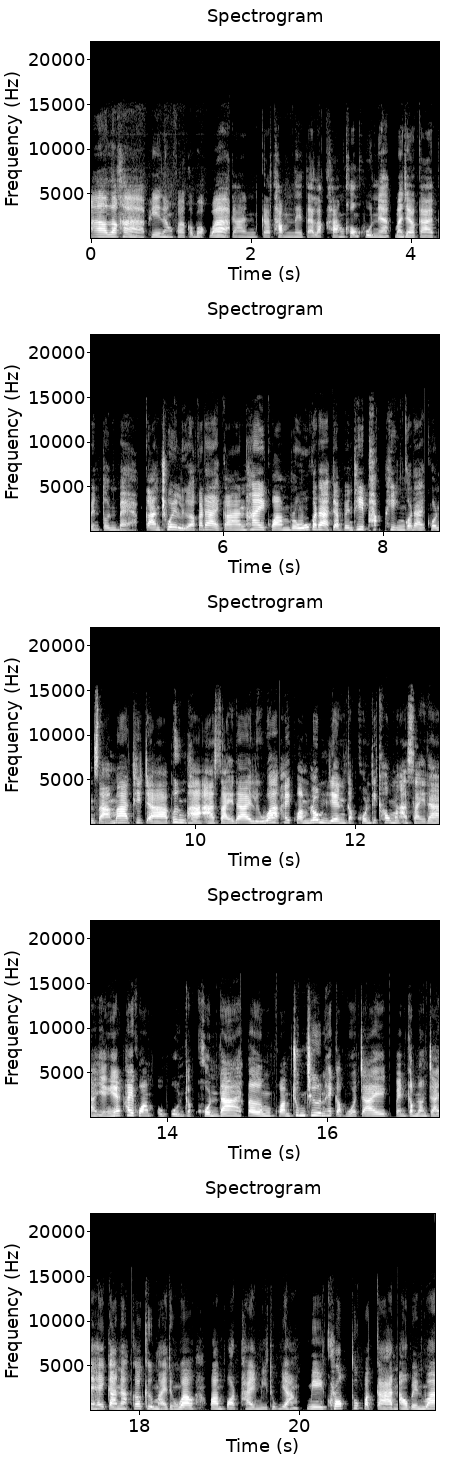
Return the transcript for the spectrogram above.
เอาละค่ะ พี่นางฟ้าก็บอกว่าการกระทำในแต่ละครั้งของคุณเนี่ยมันจะกลายเป็นต้นแบบการช่วยเหลือก็ได้ การให้ความรู้ก็ได้จะเป็นที่พักพิงก็ได้ คนสามารถที่จะพึ่งพาอาศัยได้ หรือว่าให้ความร่มเย็นกับคนที่เข้ามาอาศัยได้ อย่างเงี้ยให้ความอบอุ่นกับคนได้ เติมความชุ่มชื่นให้กับหัวใจ เป็นกำลังใจให้กันอะก็คือหมายถึงว่าความปลอดภัยมีทุกอย่าง มีครบทุกประการเอาเป็นว่า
